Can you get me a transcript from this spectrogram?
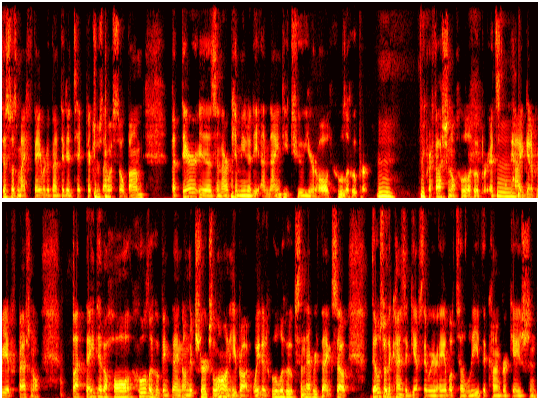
this was my favorite event. They didn't take pictures. I was so bummed. But there is in our community a 92 year old hula hooper, mm. professional hula hooper. It's mm. how you get to be a professional. But they did a whole hula hooping thing on the church lawn. He brought weighted hula hoops and everything. So those are the kinds of gifts that we were able to leave the congregation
